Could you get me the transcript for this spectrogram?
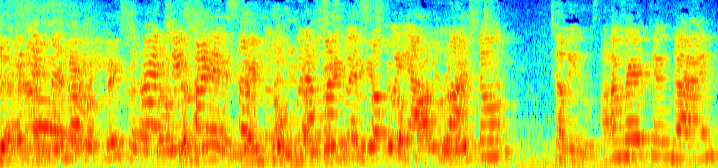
Yes. You're not replacing her, Right, but I'm she's just finding saying. There you go. You something know with what a I'm saying? It's still a somewhere poly relationship. down. Tell you, it's not. American guy,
